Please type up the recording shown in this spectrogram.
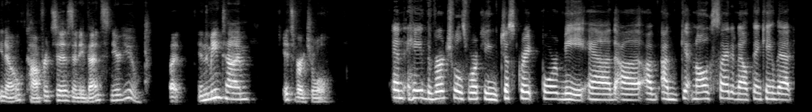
you know conferences and events near you. But in the meantime, it's virtual. And hey, the virtual is working just great for me. And uh, I'm, I'm, getting all excited now thinking that,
